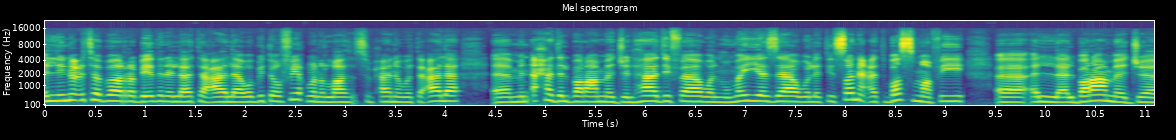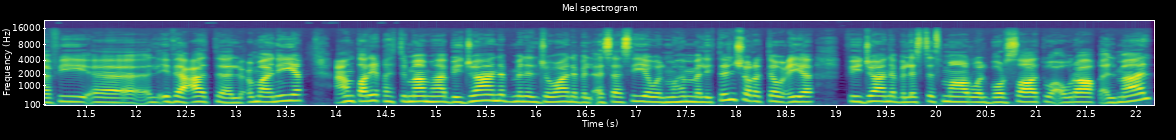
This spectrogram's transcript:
اللي نعتبر بإذن الله تعالى وبتوفيق من الله سبحانه وتعالى آه، من أحد البرامج الهادفة والمميزة والتي صنعت بصمة في آه، ال- البرامج آه، في الإذاعات العمانية عن طريق اهتمامها بجانب من الجوانب الأساسية والمهمة لتنشر التوعية في جانب الاستثمار والبورصات وأوراق المال.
